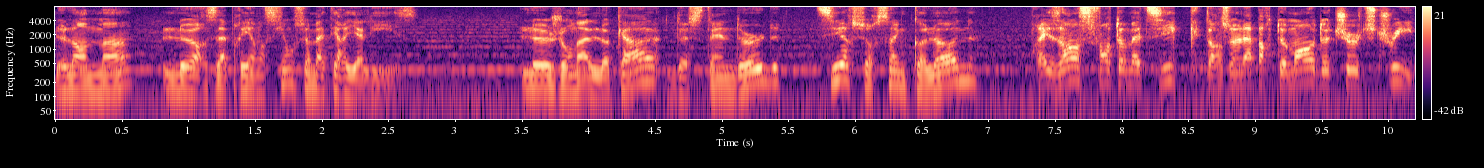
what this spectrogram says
Le lendemain, leurs appréhensions se matérialisent. Le journal local, The Standard, tire sur cinq colonnes Présence fantomatique dans un appartement de Church Street.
